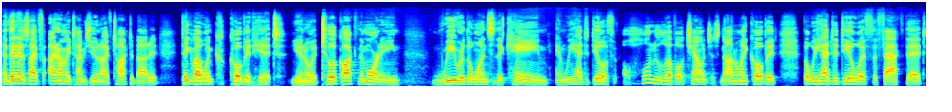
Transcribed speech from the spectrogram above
And then, as I've, I don't know how many times you and I have talked about it, think about when COVID hit. You know, at two o'clock in the morning, we were the ones that came and we had to deal with a whole new level of challenges. Not only COVID, but we had to deal with the fact that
